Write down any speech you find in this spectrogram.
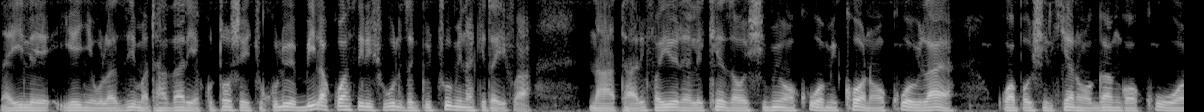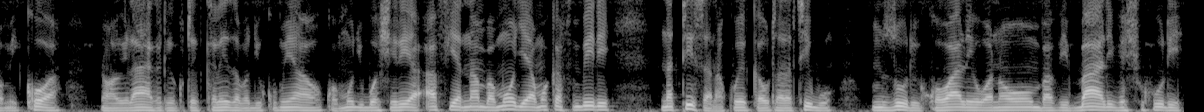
na ile yenye ulazima. Tahadhari ya kutosha ichukuliwe bila kuathiri shughuli za kiuchumi na kitaifa. Na taarifa hiyo inaelekeza waheshimiwa wakuu wa mikoa na wakuu wa wilaya kuwapa ushirikiano waganga wakuu wa mikoa na wa wilaya katika kutekeleza majukumu yao kwa mujibu wa sheria ya afya namba moja ya mwaka elfu mbili na tisa na kuweka utaratibu mzuri kwa wale wanaoomba vibali vya shughuli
